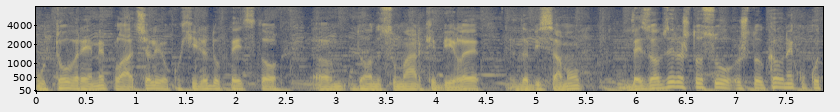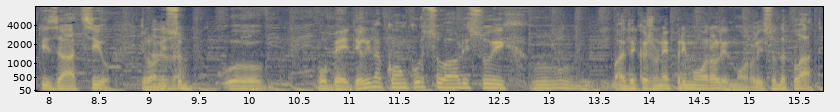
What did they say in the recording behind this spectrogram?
u to vreme plaćali oko 1500 um, da onda su marke bile da bi samo bez obzira što su što kao neku kotizaciju jer oni su uh, pobedili na konkursu ali su ih ajde da kažem ne primorali morali su da plate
